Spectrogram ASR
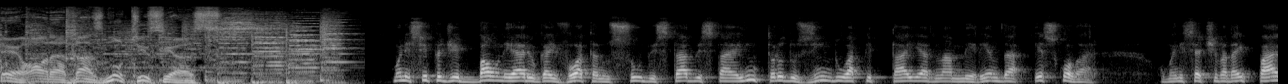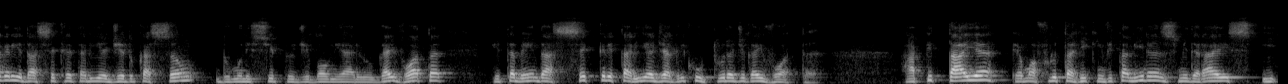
É hora das notícias. Município de Balneário Gaivota, no sul do estado, está introduzindo a pitaia na merenda escolar. Uma iniciativa da IPAGRE e da Secretaria de Educação do município de Balneário Gaivota e também da Secretaria de Agricultura de Gaivota. A pitaia é uma fruta rica em vitaminas, minerais e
